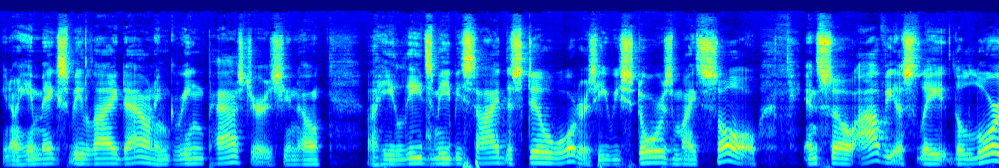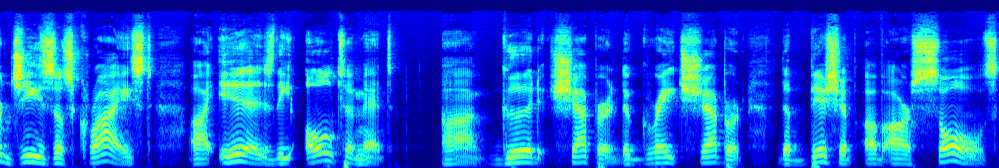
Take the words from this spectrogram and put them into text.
you know, he makes me lie down in green pastures, you know. Uh, he leads me beside the still waters. He restores my soul. And so, obviously, the Lord Jesus Christ uh, is the ultimate uh, good shepherd, the great shepherd, the bishop of our souls.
